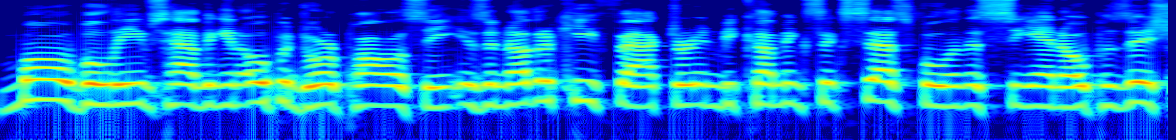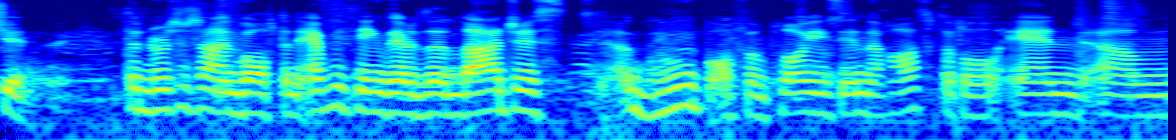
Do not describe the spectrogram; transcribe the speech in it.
Mall believes having an open door policy is another key factor in becoming successful in the CNO position. The nurses are involved in everything. They're the largest group of employees in the hospital, and um,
